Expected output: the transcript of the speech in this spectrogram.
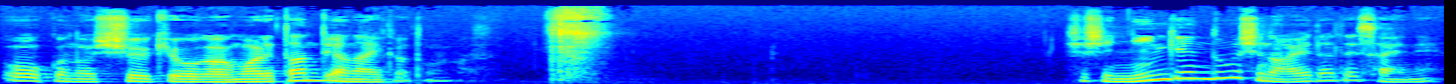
多くの宗教が生まれたんではないかと思います。しかし人間同士の間でさえね、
